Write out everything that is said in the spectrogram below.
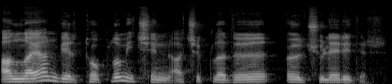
anlayan bir toplum için açıkladığı ölçüleridir.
